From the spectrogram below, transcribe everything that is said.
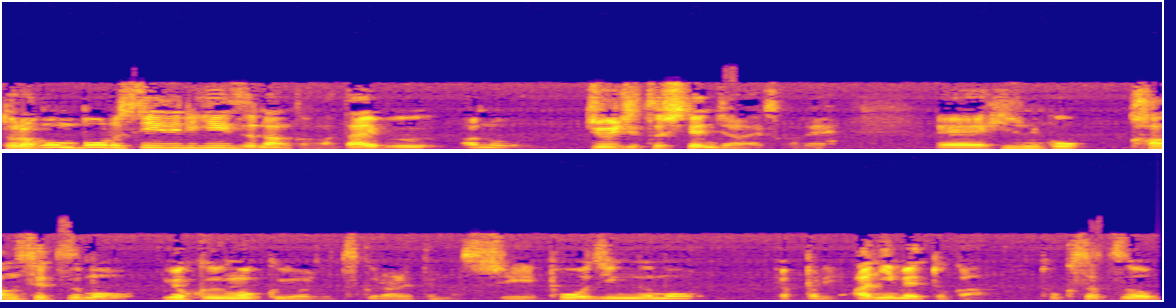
ドラゴンボールシリーズなんかがだいぶ、あの、充実してんじゃないですかね。えー、非常にこう、関節もよく動くように作られてますし、ポージングも、やっぱりアニメとか特撮を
